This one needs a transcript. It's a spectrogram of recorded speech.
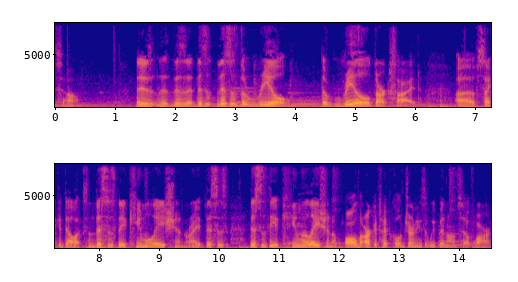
So this is this is it. This is this is the real the real dark side of psychedelics, and this is the accumulation, right? This is this is the accumulation of all the archetypical journeys that we've been on so far.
